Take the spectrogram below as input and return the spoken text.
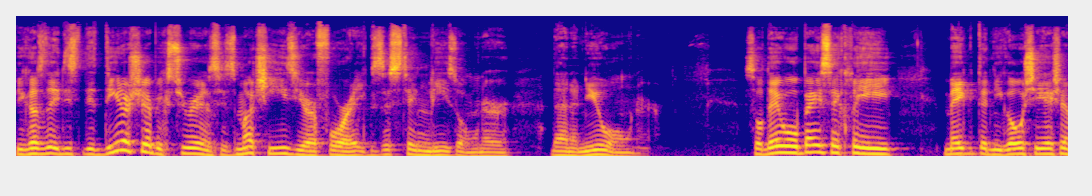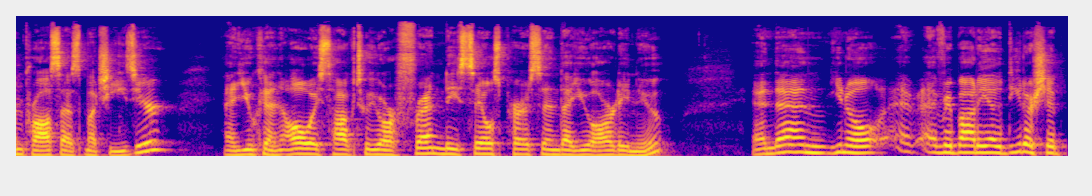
because the dealership experience is much easier for an existing lease owner than a new owner. So they will basically make the negotiation process much easier and you can always talk to your friendly salesperson that you already knew and then you know everybody at the dealership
